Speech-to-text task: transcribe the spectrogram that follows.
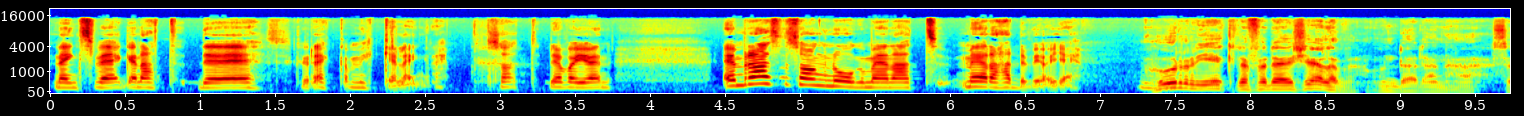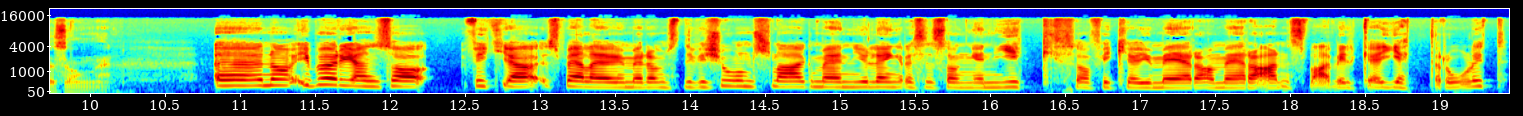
längs vägen att det skulle räcka mycket längre. Så att det var ju en, en bra säsong nog men att mera hade vi att ge. Hur gick det för dig själv under den här säsongen? Uh, no, I början så fick jag, spelade jag ju med deras divisionslag men ju längre säsongen gick så fick jag ju mera och mera ansvar vilket är jätteroligt.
